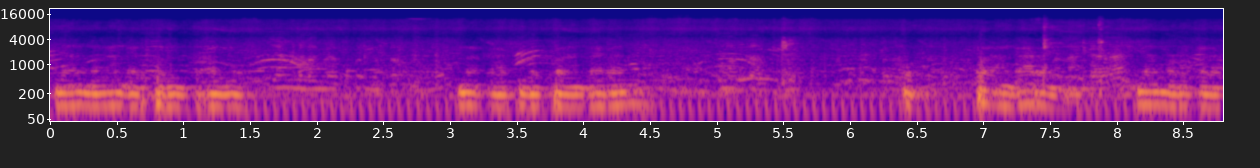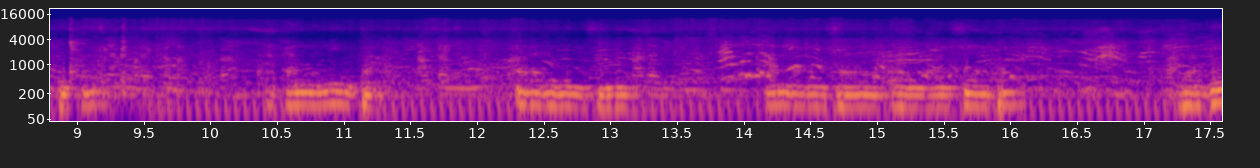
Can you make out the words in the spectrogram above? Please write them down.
yang melanggar perintah Allah maka akibat pelanggaran oh, pelanggaran yang mereka lakukan akan menimpa pada dirinya sendiri. dan barang saya dan barang siapa? Raditu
